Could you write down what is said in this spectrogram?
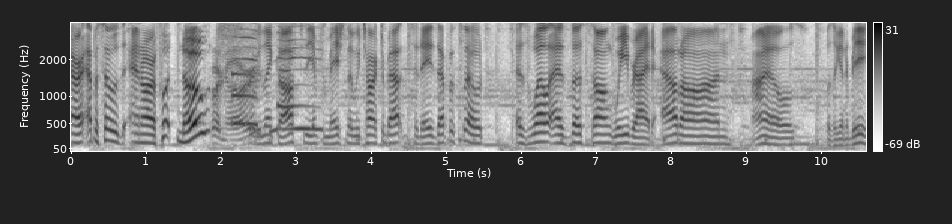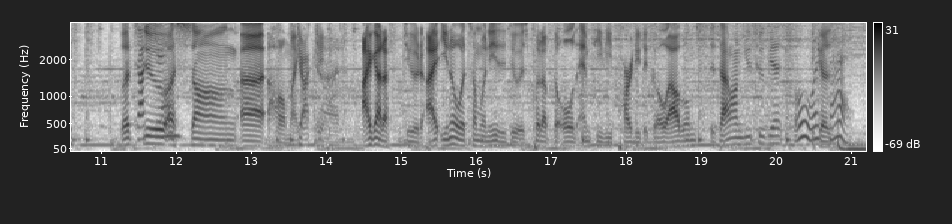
our episodes and our footnotes. We link off to the information that we talked about in today's episode, as well as the song we ride out on. Miles, what's it going to be? Let's Jock do a song. Uh, oh my Jock Jam. god. I gotta, dude. I, you know what someone needs to do is put up the old MTV Party to Go albums. Is that on YouTube yet? Oh, what's Because- that?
